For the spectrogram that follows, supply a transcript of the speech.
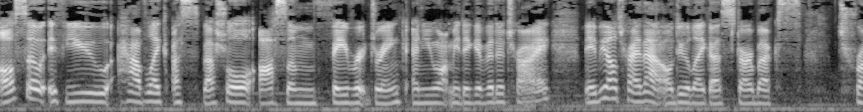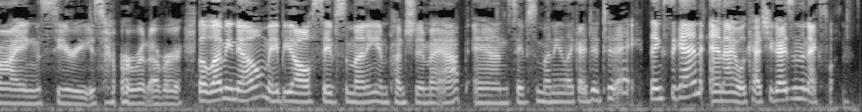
Also, if you have like a special awesome favorite drink and you want me to give it a try, maybe I'll try that. I'll do like a Starbucks trying series or whatever. But let me know. Maybe I'll save some money and punch it in my app and save some money like I did today. Thanks again, and I will catch you guys in the next one.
